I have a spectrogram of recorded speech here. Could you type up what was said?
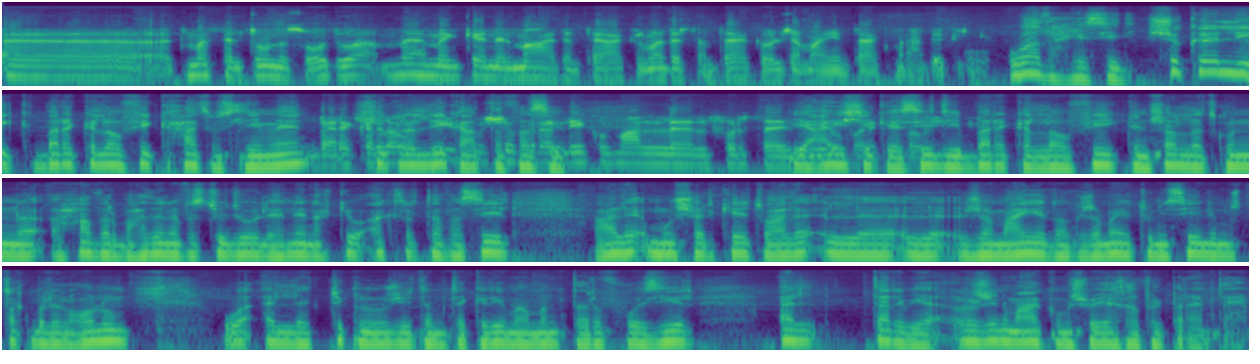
آه تمثل تونس غدوة مهما كان المعهد نتاعك المدرسة نتاعك أو الجمعية نتاعك مرحبا بك. واضح يا سيدي. شكرا لك. بارك الله فيك حاتم سليمان. بارك شكرا الله لك على التفاصيل شكرا لكم على الفرصة دي يعيشك يا سيدي. بارك الله فيك. إن شاء الله تكون حاضر بحذانا في الاستوديو. لهنا نحكيو أكثر تفاصيل على مشاركات وعلى الجمعية. donc الجمعيه التونسية لمستقبل العلوم والتكنولوجيا. تم تكريمها من طرف وزير التربية. رجعنا معكم شوية في البرايم تايم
